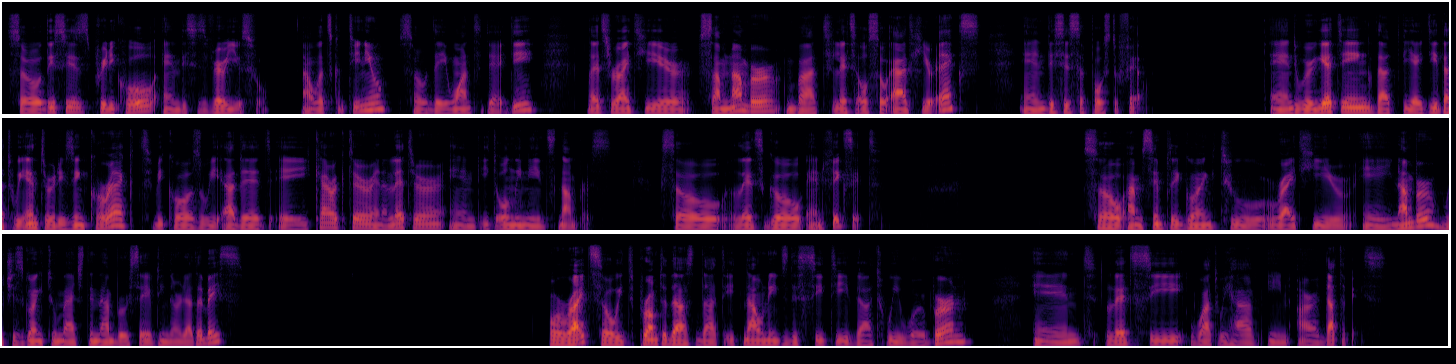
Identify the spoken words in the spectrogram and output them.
So this is pretty cool and this is very useful. Now let's continue. So they want the ID. Let's write here some number, but let's also add here X, and this is supposed to fail. and we're getting that the ID that we entered is incorrect because we added a character and a letter and it only needs numbers. So let's go and fix it. So I'm simply going to write here a number, which is going to match the number saved in our database. All right, so it prompted us that it now needs the city that we were born. And let's see what we have in our database.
